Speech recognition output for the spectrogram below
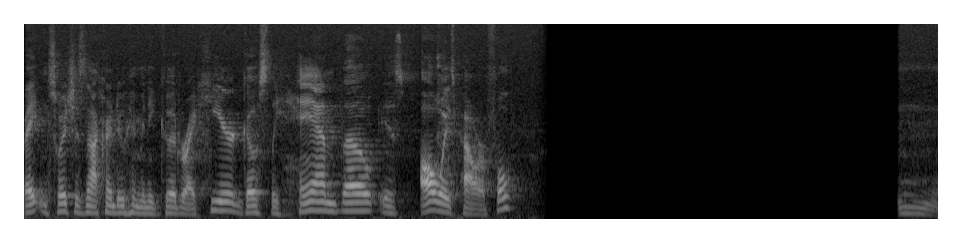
Bait and switch is not going to do him any good right here. Ghostly hand, though, is always powerful. Mm.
